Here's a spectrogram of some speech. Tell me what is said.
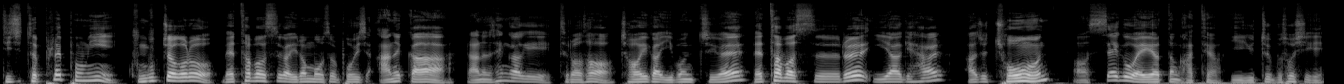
디지털 플랫폼이 궁극적으로 메타버스가 이런 모습을 보이지 않을까라는 생각이 들어서 저희가 이번 주에 메타버스를 이야기할 아주 좋은 어, 세그웨이였던 것 같아요. 이 유튜브 소식이.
